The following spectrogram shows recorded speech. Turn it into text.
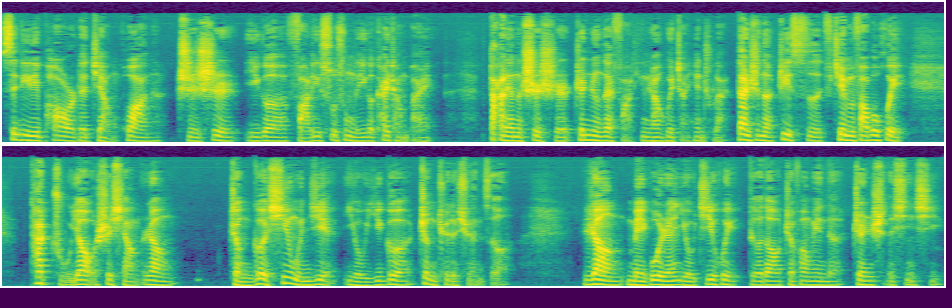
Cindy Power 的讲话呢，只是一个法律诉讼的一个开场白，大量的事实真正在法庭上会展现出来。但是呢，这次新闻发布会，它主要是想让整个新闻界有一个正确的选择，让美国人有机会得到这方面的真实的信息。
